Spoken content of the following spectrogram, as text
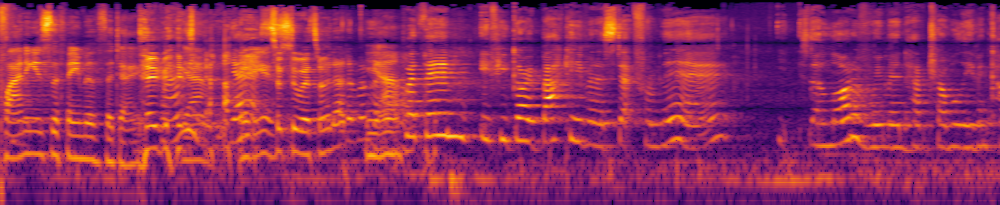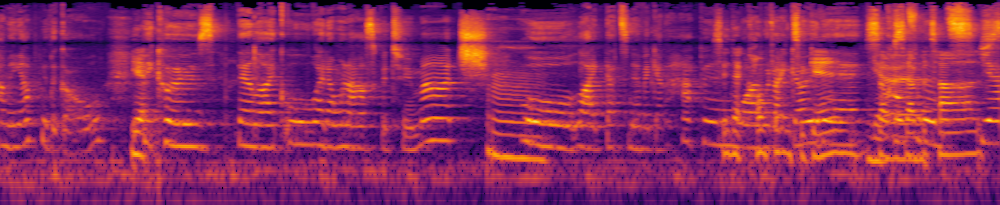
Planning is the theme of the day. Planning, Yeah, yes. it is. Took the words right out of my Yeah. mouth. But then, if you go back even a step from there, a lot of women have trouble even coming up with a goal Yeah. because they're like, oh, I don't want to ask for too much, hmm. or like that's never going to happen. See that Why confidence would I go again. Yeah. self sabotage. Confidence, Yeah.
